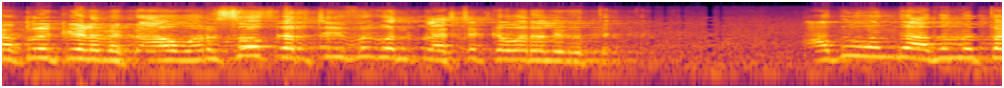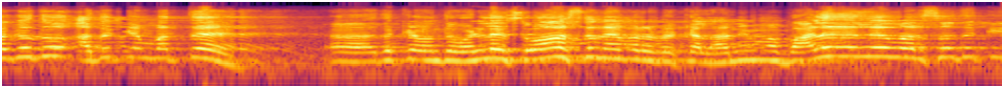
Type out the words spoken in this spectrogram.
ಡಾಕ್ಟರ್ ಕೇಳಬೇಕು. ಆ ಒರೆಸೋ ಖರ್ಚೀಫಿಗೆ ಒಂದು ಪ್ಲಾಸ್ಟಿಕ್ ಕವರಲ್ಲಿ ಇರುತ್ತೆ ಅದು ಒಂದು ಅದನ್ನು ತೆಗೆದು ಅದಕ್ಕೆ ಮತ್ತೆ ಅದಕ್ಕೆ ಒಂದು ಒಳ್ಳೆ ಸುವಾಸನೆ ಬರಬೇಕಲ್ಲ. ನಿಮ್ಮ ಬಾಳೆ ಎಲೆ ಒರೆಸೋದಕ್ಕೆ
